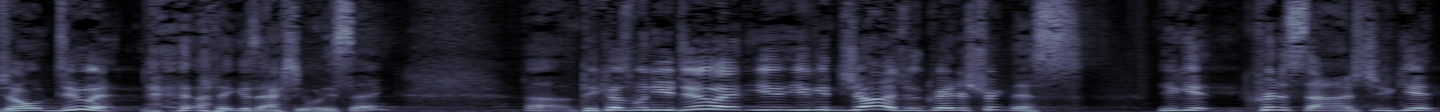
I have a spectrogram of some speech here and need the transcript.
don't do it, I think is actually what he's saying. Uh, because when you do it, you, you get judged with greater strictness. You get criticized. You get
